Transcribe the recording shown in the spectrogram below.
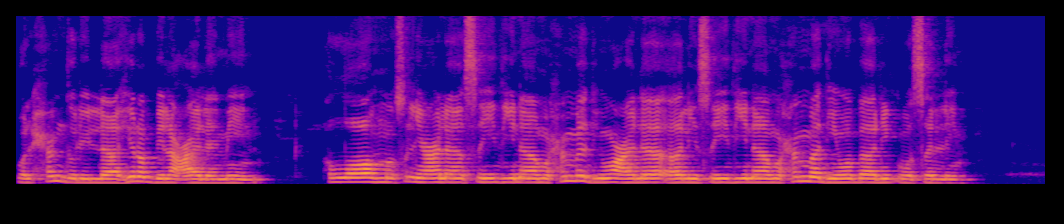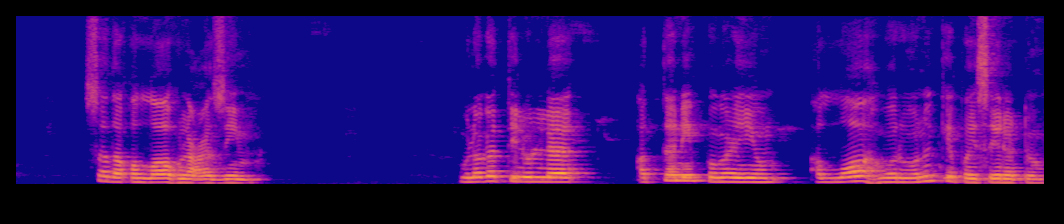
والحمد لله رب العالمين. اللهم صل على سيدنا محمد وعلى آل سيدنا محمد وبارك وسلم صدق الله العظيم உலகத்திலுள்ள அத்தனை புகழையும் அல்லாஹ் ஒருவனுக்கு போய் சேரட்டும்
